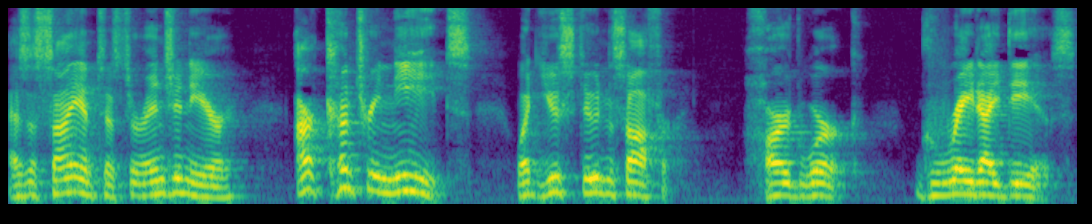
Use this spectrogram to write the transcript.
as a scientist or engineer, our country needs what you students offer hard work, great ideas,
